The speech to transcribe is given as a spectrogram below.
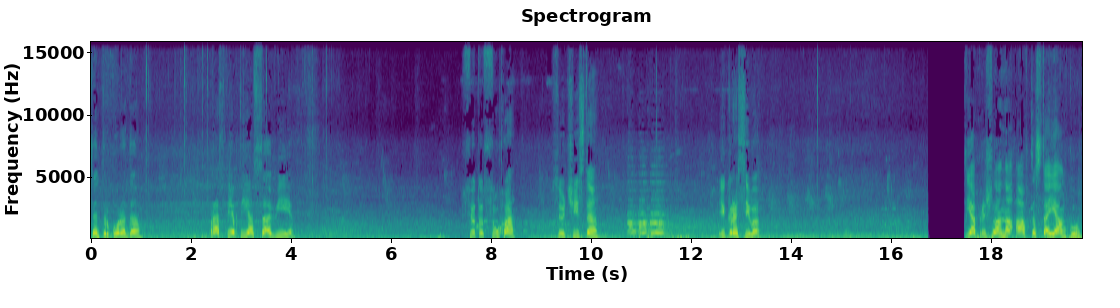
центр города. Проспект Ясави. Все тут сухо, все чисто и красиво. Я пришла на автостоянку,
